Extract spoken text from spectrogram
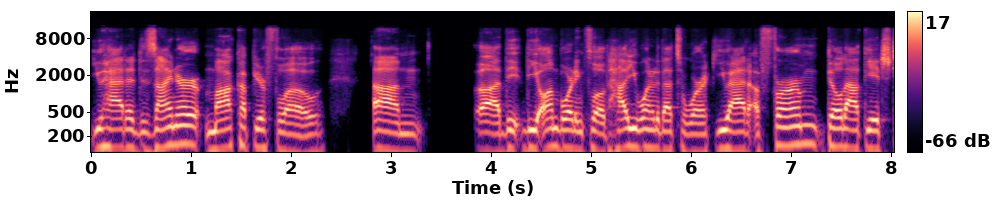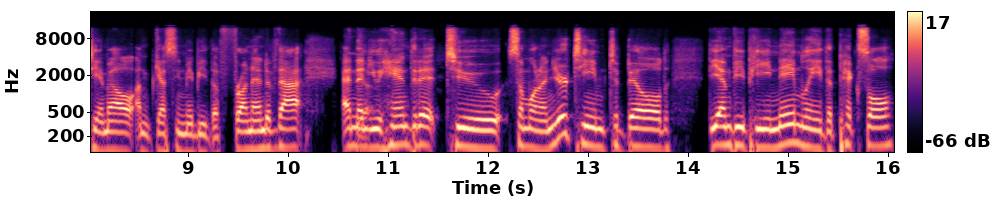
You had a designer mock up your flow. Um, uh, the the onboarding flow of how you wanted that to work. You had a firm build out the HTML. I'm guessing maybe the front end of that, and then you handed it to someone on your team to build the MVP, namely the pixel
